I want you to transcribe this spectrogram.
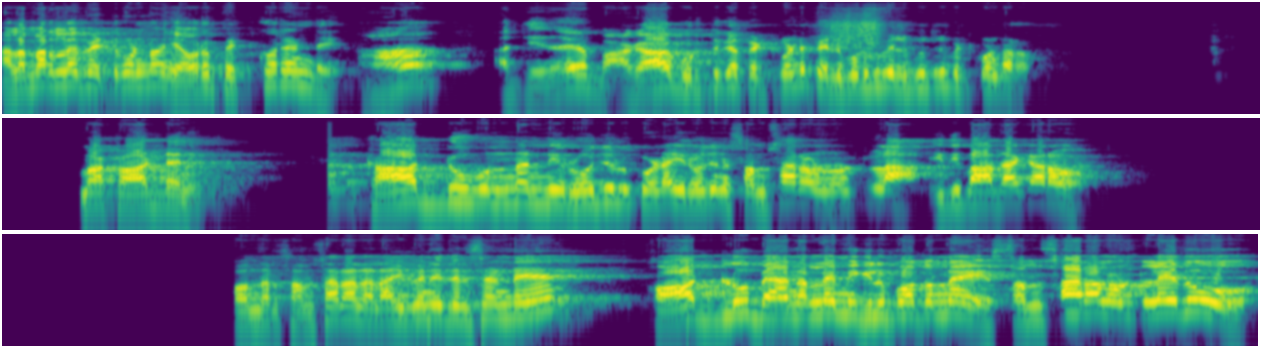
అలమరలో పెట్టుకుంటాం. ఎవరు పెట్టుకోరండి? అది ఏదైనా బాగా గుర్తుగా పెట్టుకుంటే పెళ్ళి కొడుకు పెళ్ళి కూతురు పెట్టుకుంటారు. మా కార్డు అని. కార్డు ఉన్నన్ని రోజులు కూడా ఈ రోజున సంసారం ఉంటలా ఇది బాధాకరం. కొందరు సంసారాలు ఎలా అయిపోయినాయి తెలుసండి? కార్డులు బ్యానర్లే మిగిలిపోతున్నాయి. సంసారాలు ఉండలేదు.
